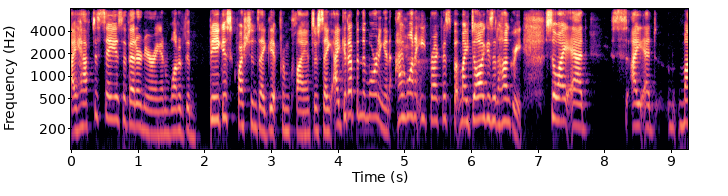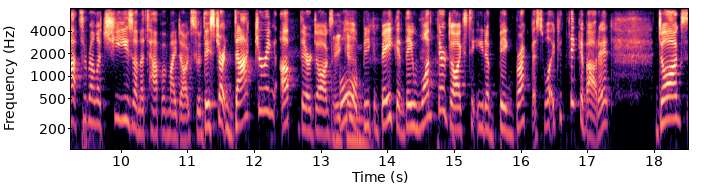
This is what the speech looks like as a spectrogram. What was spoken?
I have to say, as a veterinarian, one of the biggest questions I get from clients are saying, I get up in the morning and I want to eat breakfast, but my dog isn't hungry. So I add I add mozzarella cheese on the top of my dog's food. They start doctoring up their dog's Bacon. bowl, big bacon. They want their dogs to eat a big breakfast. Well, if you think about it, dogs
